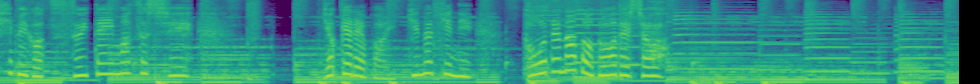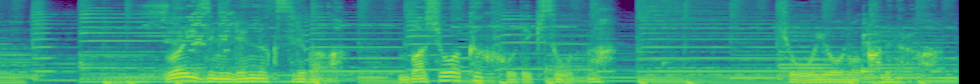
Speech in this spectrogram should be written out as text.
日々が続いていますしよければ息抜きに遠出などどうでしょう。ワイズに連絡すれば場所は確保できそうだな。教養のためなら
